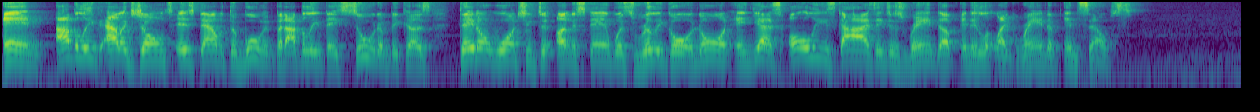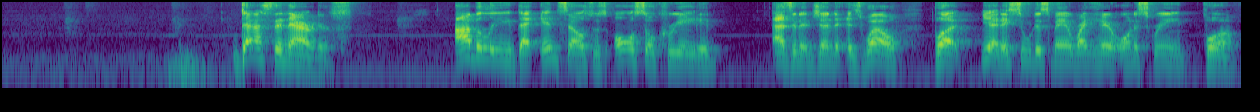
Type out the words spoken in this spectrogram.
And I believe Alex Jones is down with the movement, but I believe they sued him because they don't want you to understand what's really going on. And yes, all these guys, they just ran up and they look like random incels. That's the narrative. I believe that incels was also created as an agenda as well. But yeah, they sued this man right here on the screen for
